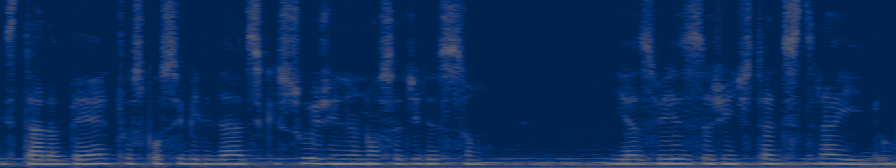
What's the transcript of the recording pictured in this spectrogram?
Estar aberto às possibilidades que surgem na nossa direção. E às vezes a gente está distraído,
